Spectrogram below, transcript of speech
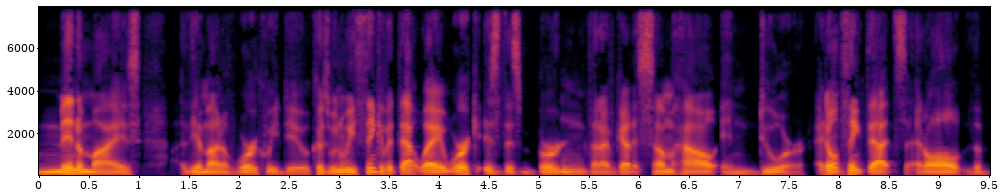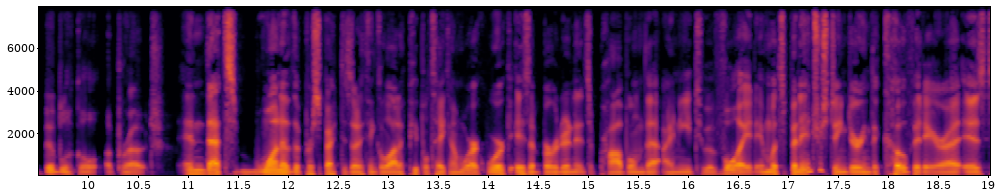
minimize the amount of work we do. Because when we think of it that way, work is this burden that I've got to somehow endure. I don't think that's at all the biblical approach. And that's one of the perspectives that I think a lot of people take on work. Work is a burden, it's a problem that I need to avoid. And what's been interesting during the COVID era is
